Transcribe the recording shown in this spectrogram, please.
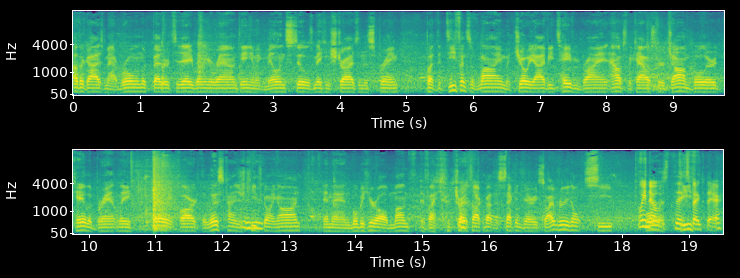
Other guys, Matt Rowland looked better today running around. Daniel McMillian still is making strides in the spring. But the defensive line with Joey Ivie, Taven Bryan, Alex McCalister, Jon Bullard, Caleb Brantley, Haley Clark, the list kind of just keeps going on. And then we'll be here all month if I try to talk about the secondary. So I really don't see. We know Florida's what to def- expect there.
